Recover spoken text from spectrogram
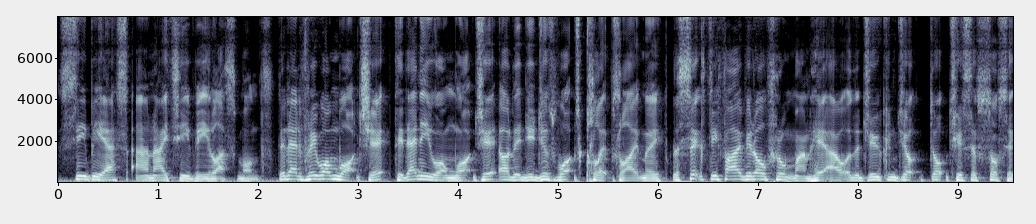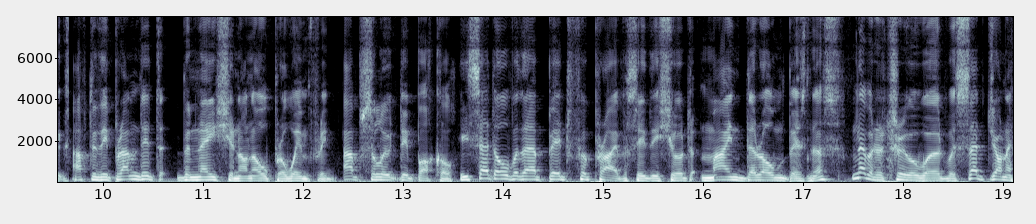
CBS and ITV last month. Did everyone watch it? Did anyone watch it, or did you just watch clips like me? The 65-year-old frontman hit out at the Duke and Duchess of Sussex after they branded the nation on Oprah Winfrey. Absolute debacle. He said over their bid for privacy they should mind their own business. Never a truer word was said, Johnny.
